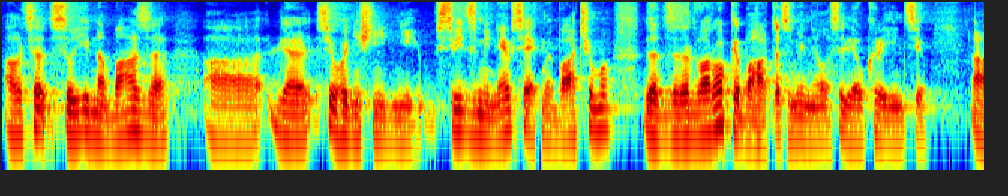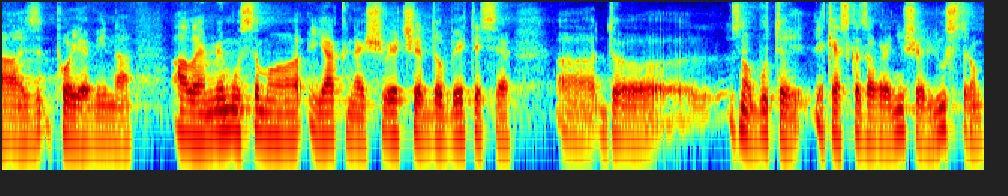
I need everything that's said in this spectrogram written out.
Але це солідна база для сьогоднішніх днів. Світ змінився, як ми бачимо. За, за два роки багато змінилося для українців появ війна. Але ми мусимо якнайшвидше добитися до знов бути, як я сказав раніше, люстром,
